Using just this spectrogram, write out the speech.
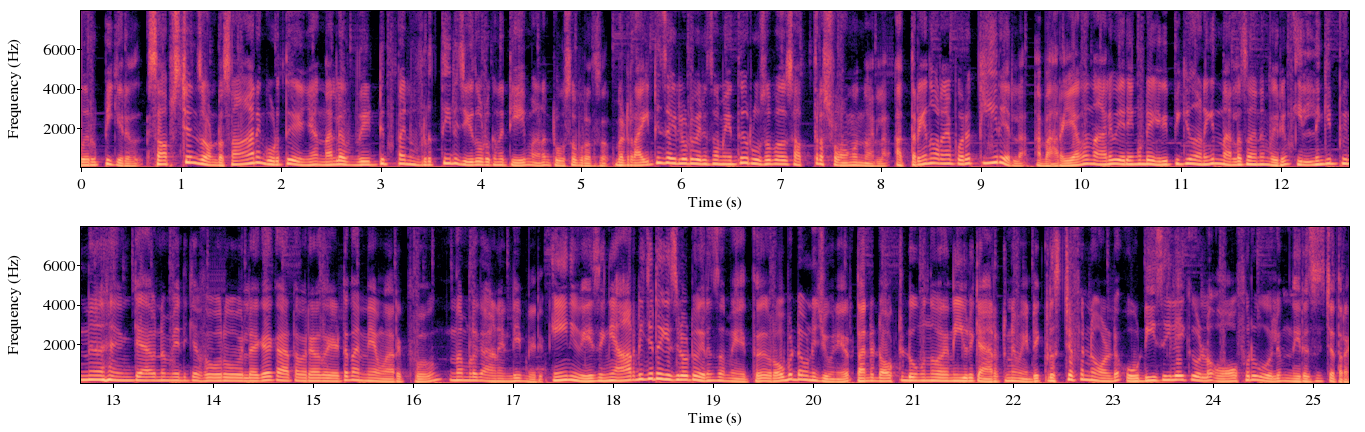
വെറുപ്പിക്കരുത്. സബ്സ്റ്റൻസ് ഉണ്ടോ? സാധനം കൊടുത്തു കഴിഞ്ഞാൽ നല്ല വെടിപ്പൻ വൃത്തിയിൽ ചെയ്തു കൊടുക്കുന്ന ടീമാണ് ടൂസോ ബ്രദേഴ്സ് ബട്ട് റൈറ്റിംഗ് സൈഡിലോട്ട് വരുന്ന സമയത്ത് റൂസോ ബ്രദേഴ്സ് അത്ര സ്ട്രോങ് ഒന്നും അല്ല. അത്രയെന്ന് പറഞ്ഞാൽ പോലെ തീരെയല്ല. അപ്പം അറിയാതെ നാല് പേരെയും കൊണ്ട് എഴുതിപ്പിക്കുകയാണെങ്കിൽ നല്ല സാധനം വരും. ഇല്ലെങ്കിൽ പിന്നെ ക്യാബിൻ അമേരിക്ക ഫോർ പോലെയൊക്കെ കാട്ടപരാധമായിട്ട് തന്നെ മാറിപ്പോകും നമ്മൾ കാണേണ്ടിയും വരും. എനിവേസ് ഇനി ആർ ഡി കേസിലോട്ട് വരുന്ന സമയത്ത് റോബർട്ട് ഡൗണി ജൂനിയർ തന്റെ ഡോക്ടർ ഡൂം എന്ന് പറയുന്ന ഈ ഒരു ക്യാരക്ടറിന് വേണ്ടി ക്രിസ്റ്റഫൻ നോളുടെ ഒഡീസിയിലേക്കുള്ള ഓഫർ പോലും നിരസിച്ചത്ര.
